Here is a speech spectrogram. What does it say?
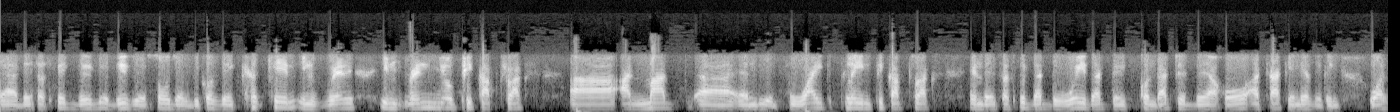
uh, they suspect these were soldiers because they came in very in brand new pickup trucks, uh, unmarked uh, and white plain pickup trucks and they suspect that the way that they conducted their whole attack and everything was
